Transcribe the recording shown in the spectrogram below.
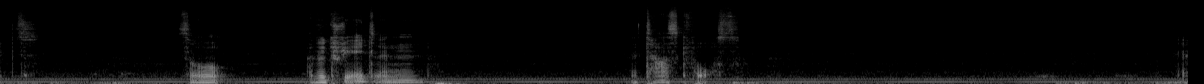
Right. So I will create an a task force. Yeah,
